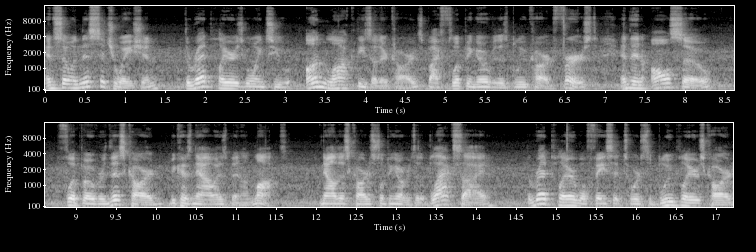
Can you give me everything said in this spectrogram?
And so in this situation, the red player is going to unlock these other cards by flipping over this blue card first, and then also flip over this card because now it has been unlocked. Now this card is flipping over to the black side, the red player will face it towards the blue player's card,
